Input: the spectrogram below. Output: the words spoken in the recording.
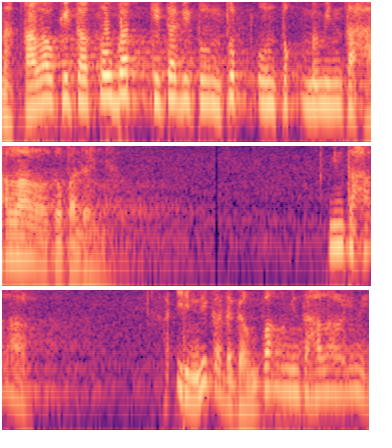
Nah, kalau kita tobat, kita dituntut untuk meminta halal kepadanya minta halal. Ini kada gampang minta halal ini.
